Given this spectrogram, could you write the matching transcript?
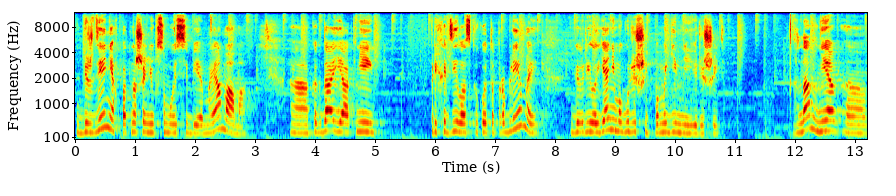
убеждениях по отношению к самой себе моя мама. Э, когда я к ней приходила с какой-то проблемой, говорила, я не могу решить, помоги мне ее решить. Она мне э,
